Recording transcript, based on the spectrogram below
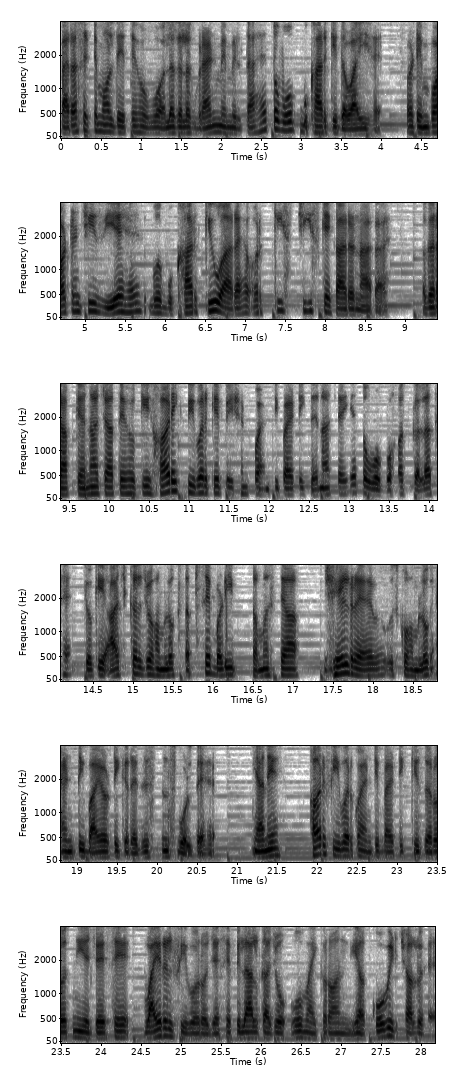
पैरासिटामोल देते हो, वो अलग अलग ब्रांड में मिलता है तो वो बुखार की दवाई है। बट इंपॉर्टेंट चीज़ ये है, वो बुखार क्यों आ रहा है और किस चीज़ के कारण आ रहा है? अगर आप कहना चाहते हो कि हर एक फीवर के पेशेंट को एंटीबायोटिक देना चाहिए तो वो बहुत गलत है, क्योंकि आजकल जो हम लोग सबसे बड़ी समस्या झेल रहे हैं, उसको हम लोग एंटीबायोटिक रेजिस्टेंस बोलते हैं। यानी हर फीवर को एंटीबायोटिक की ज़रूरत नहीं है, जैसे वायरल फीवर हो, जैसे फ़िलहाल का जो ओ माइक्रोन या कोविड चालू है,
